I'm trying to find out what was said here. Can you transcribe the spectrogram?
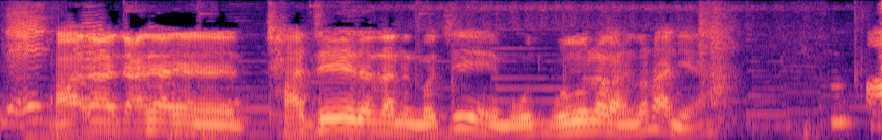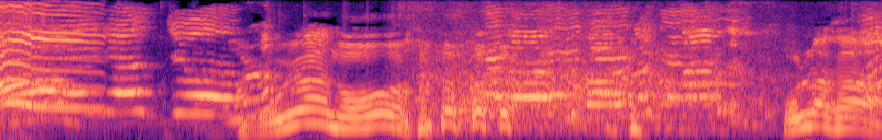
내 아, 아니, 아니, 아니, 아니. 자제해달라는 거지. 못, 못 올라가는 건 아니야. 아, 살려줘. 뭐야, 너. 올라가.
